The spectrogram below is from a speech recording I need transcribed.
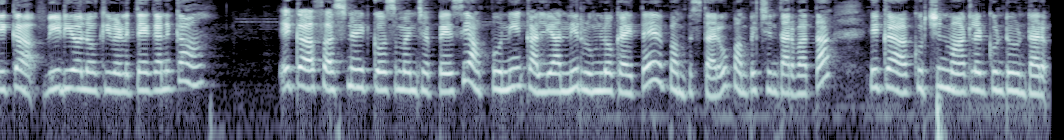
ఇక వీడియోలోకి వెళితే గనక ఇక ఫస్ట్ నైట్ కోసం అని చెప్పేసి అప్పుని కళ్యాణ్ని రూమ్లోకి అయితే పంపిస్తారు. పంపించిన తర్వాత ఇక కూర్చుని మాట్లాడుకుంటూ ఉంటారు.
